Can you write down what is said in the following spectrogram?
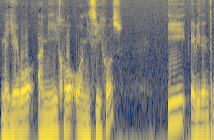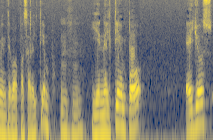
me llevo a mi hijo o a mis hijos y evidentemente va a pasar el tiempo. Y en el tiempo, ellos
